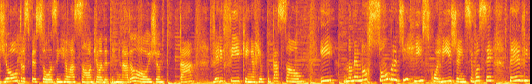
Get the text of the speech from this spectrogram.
de outras pessoas em relação àquela determinada loja, tá? Verifiquem a reputação e na menor sombra de risco ali, gente, se você teve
